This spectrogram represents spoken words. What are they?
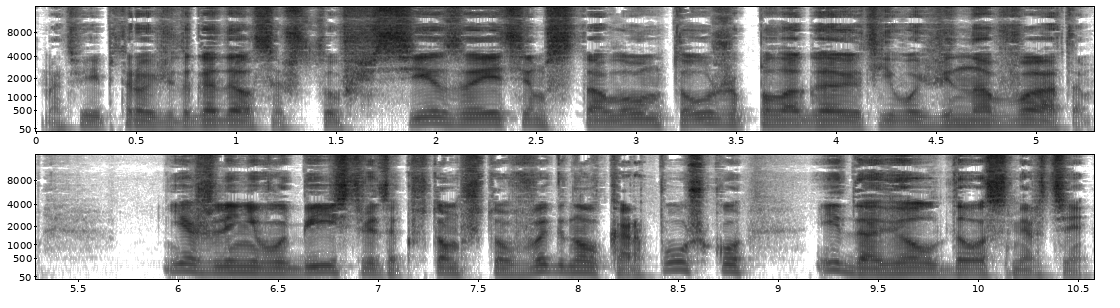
Матвей Петрович догадался, что все за этим столом тоже полагают его виноватым, ежели не в убийстве, так в том, что выгнал Карпушку и довел до смерти.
